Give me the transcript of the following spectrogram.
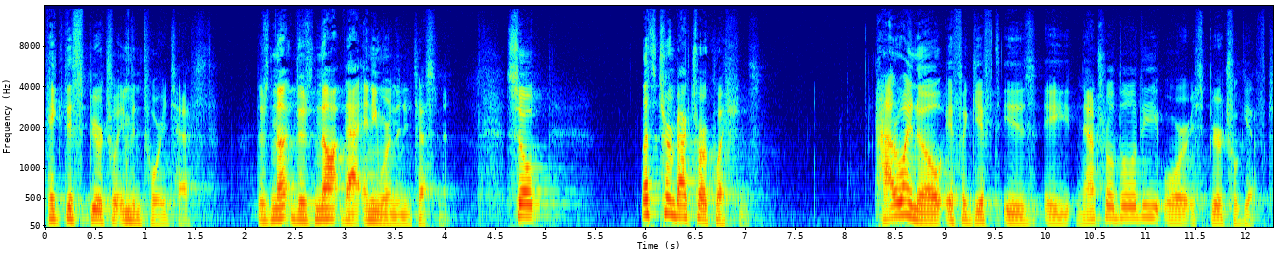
Take this spiritual inventory test. There's not, there's not that anywhere in the New Testament. So let's turn back to our questions. How do I know if a gift is a natural ability or a spiritual gift?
